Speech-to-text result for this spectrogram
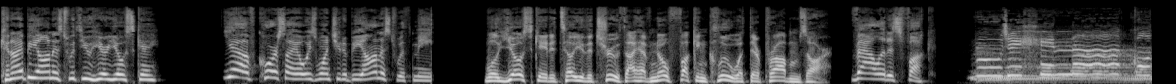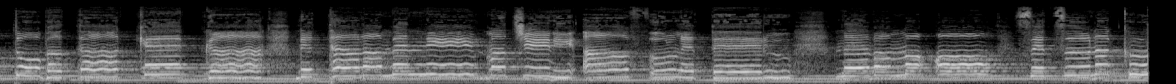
Can I be honest with you here, Yosuke? Yeah, of course I always want you to be honest with me. Well, Yosuke, to tell you the truth, I have no fucking clue what their problems are. Valid as fuck.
